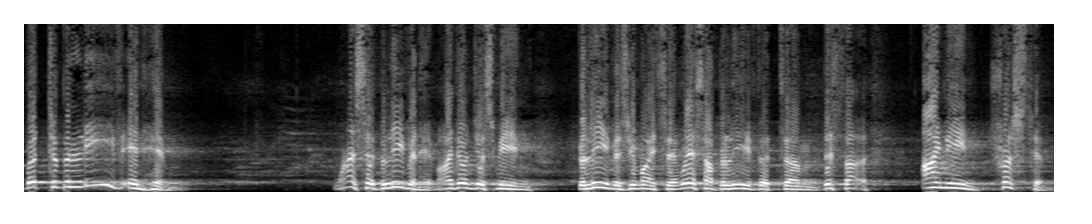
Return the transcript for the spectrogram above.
But to believe in Him when I say believe in him, I don't just mean believe as you might say, yes, I believe that um, this, that. I mean trust him.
